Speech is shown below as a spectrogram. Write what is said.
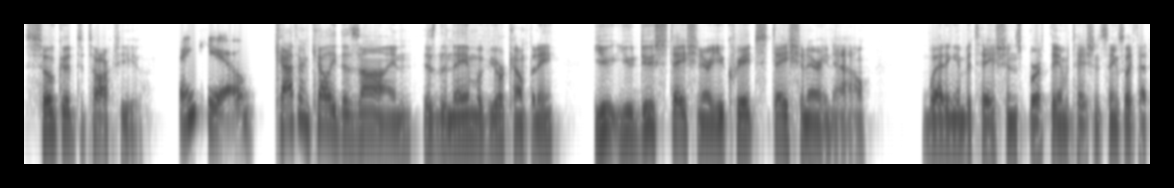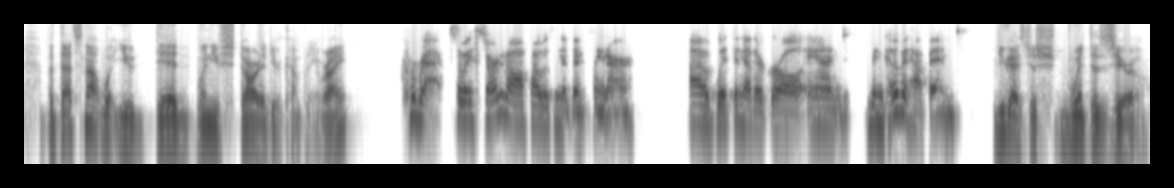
so good to talk to you. Thank you. Catherine Kelly Design is the name of your company. You you do stationery. You create stationery now, wedding invitations, birthday invitations, things like that. But that's not what you did when you started your company, right? Correct. So I started off. I was an event planner uh, with another girl, and then COVID happened. You guys just went to zero.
